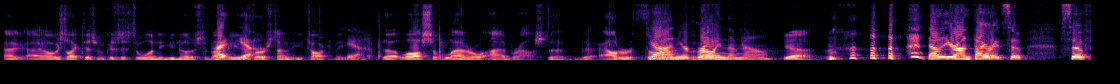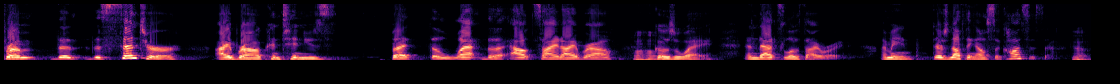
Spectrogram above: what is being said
I, I always like this one because it's the one that you noticed about I- me yeah. the first time that you talked to me. Yeah. The loss of lateral eyebrows, the, the outer third. Yeah, and you're of- growing them now. Yeah, Now that you're on thyroid, so, so from the, the center eyebrow continues, but the la, the outside eyebrow Uh-huh. goes away, and that's low thyroid. I mean, there's nothing else that causes that. yeah.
